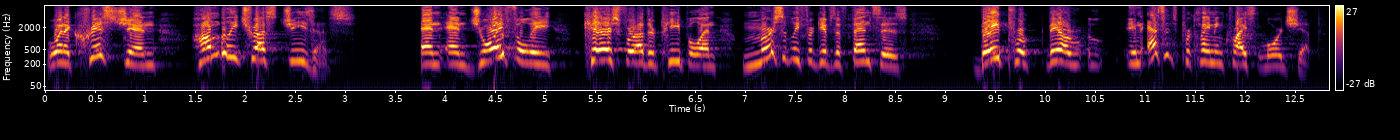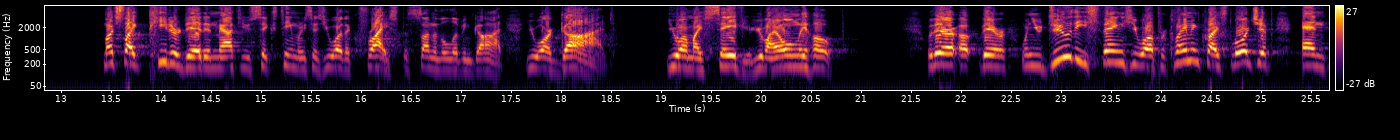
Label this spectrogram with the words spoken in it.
When a Christian humbly trusts Jesus and, and joyfully cares for other people and mercifully forgives offenses, they, pro, they are, in essence, proclaiming Christ's lordship. Much like Peter did in Matthew 16 when he says, You are the Christ, the Son of the living God. You are God. You are my Savior. You're my only hope. There, uh, there, when you do these things, you are proclaiming Christ's lordship, and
